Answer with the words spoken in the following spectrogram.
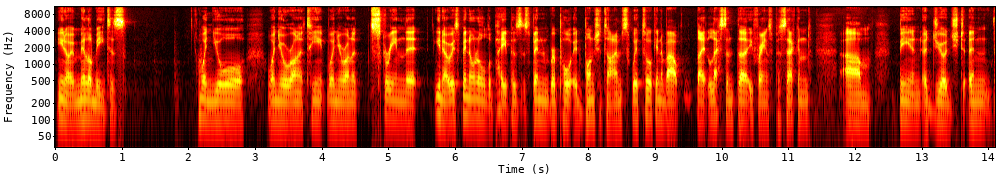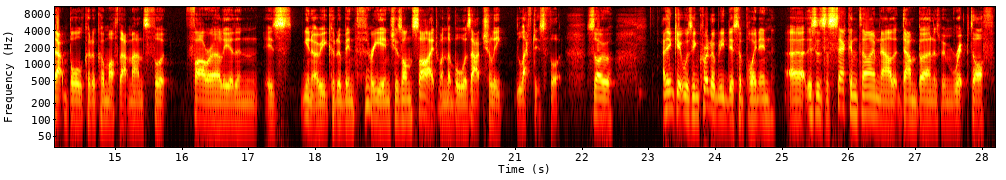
you know, millimeters. When you're when you're on a team when you're on a screen that you know, it's been on all the papers. It's been reported a bunch of times. We're talking about like less than 30 frames per second um, being adjudged, and that ball could have come off that man's foot far earlier than is. You know, he could have been three inches on side when the ball was actually left his foot. So. I think it was incredibly disappointing. Uh, this is the second time now that Dan Burn has been ripped off.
